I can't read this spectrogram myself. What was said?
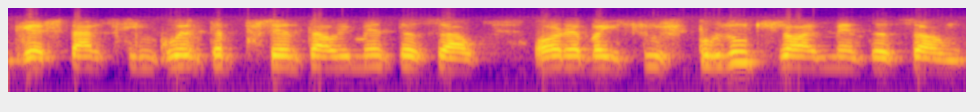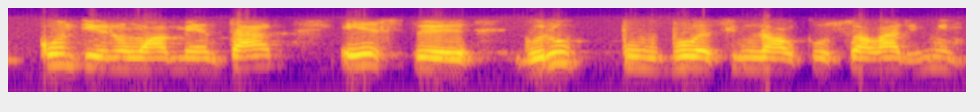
Gastar 50% da alimentação. Ora bem, se os produtos de alimentação continuam a aumentar, este grupo populacional com o salário mínimo,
